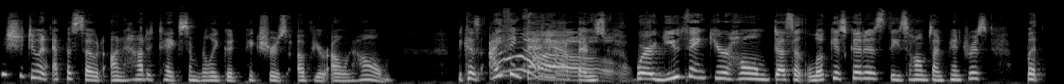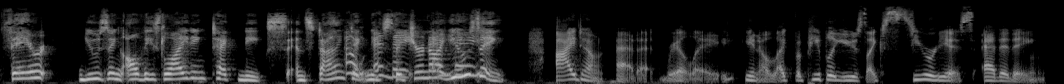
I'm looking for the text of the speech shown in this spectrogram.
we should do an episode on how to take some really good pictures of your own home because I think that oh. happens Oh. where you think your home doesn't look as good as these homes on Pinterest, but they're using all these lighting techniques and styling Oh, techniques and they- that you're not and they- using. I don't edit really, you know, like, but people use like serious editing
